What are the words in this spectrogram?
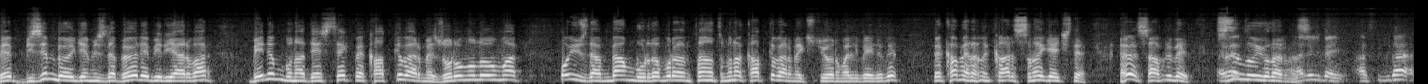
ve bizim bölgemizde böyle bir yer var. Benim buna destek ve katkı verme zorunluluğum var. O yüzden ben burada buranın tanıtımına katkı vermek istiyorum Ali Bey dedi ve kameranın karşısına geçti. Evet Sabri Bey, sizin Evet, duygularınız. Halil Bey aslında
